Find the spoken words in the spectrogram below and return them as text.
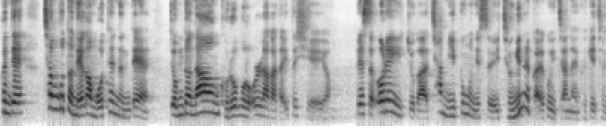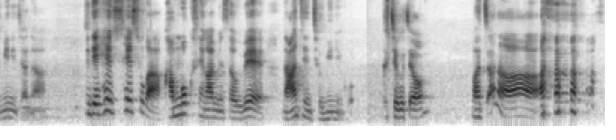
근데 처음부터 내가 못했는데 좀 더 나은 그룹으로 올라가다 이 뜻이에요. 그래서 입주가 참 이쁜 건 있어요. 이 정인을 깔고 있잖아요. 그게 정인이잖아. 근데 해, 해수가 감목생하면서 왜 나한테는 정인이고. 그쵸, 그쵸? 맞잖아.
